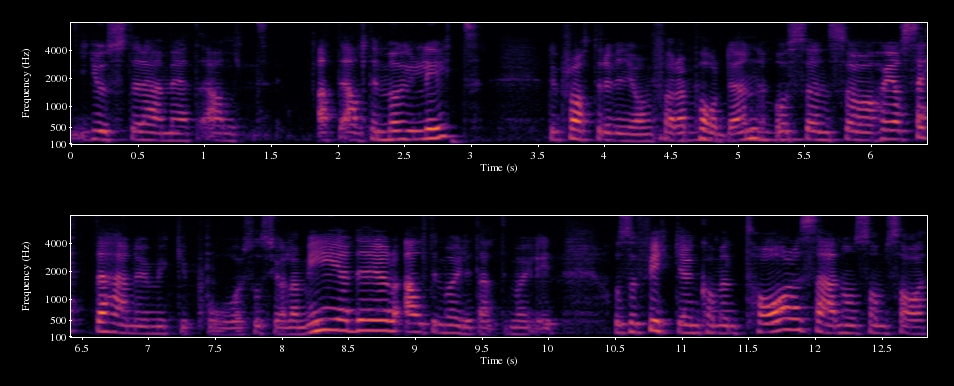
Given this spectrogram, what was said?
just det där med att allt, att allt är möjligt. Det pratade vi om förra podden och sen så har jag sett det här nu mycket på sociala medier. Allt är möjligt, allt är möjligt. Och så fick jag en kommentar så här, någon som sa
